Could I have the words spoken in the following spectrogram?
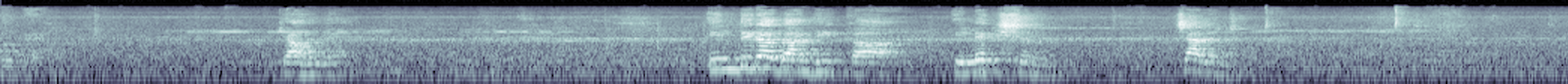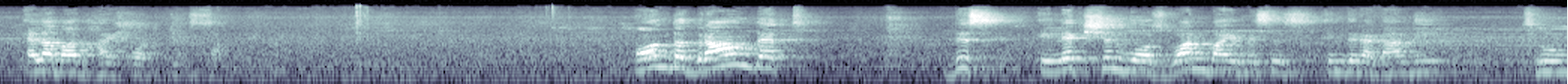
हो गया क्या हो गया इंदिरा गांधी का election challenge. Allahabad High Court did something. On the ground that this election was won by Mrs. Indira Gandhi through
